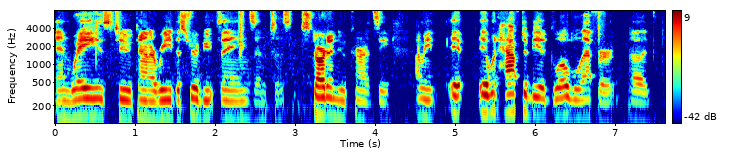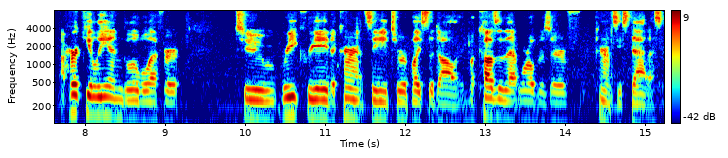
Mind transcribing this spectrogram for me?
and ways to kind of redistribute things and to start a new currency. I mean, it, it would have to be a global effort, uh, a Herculean global effort to recreate a currency to replace the dollar because of that world reserve currency status.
